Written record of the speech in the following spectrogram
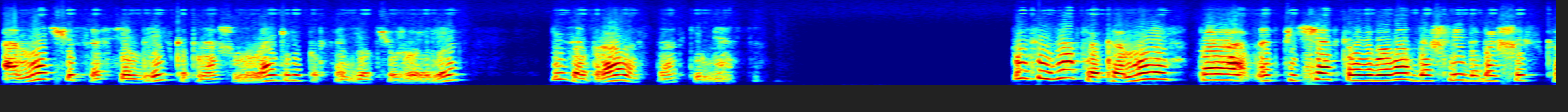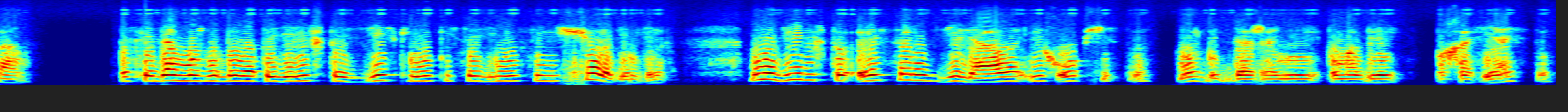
а ночью совсем близко к нашему лагерю подходил чужой лев и забрал остатки мяса. После завтрака мы по отпечаткам его лап дошли до больших скал. По следам можно было определить, что здесь к нему присоединился еще один лев. Мы надеялись, что Эльса разделяла их общество, может быть, даже они помогли по хозяйству.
